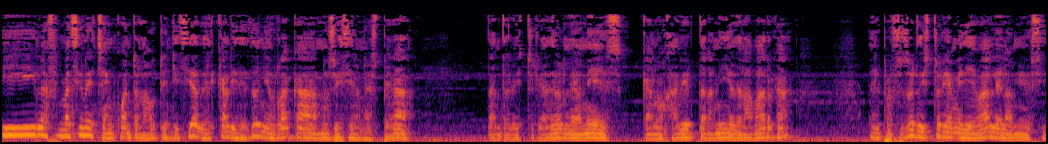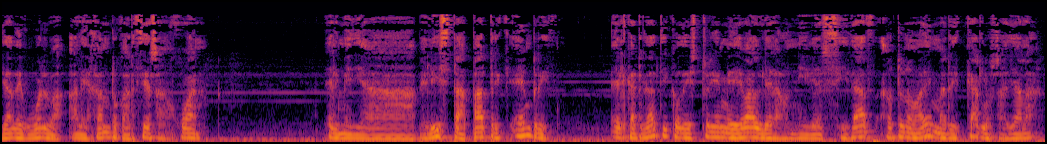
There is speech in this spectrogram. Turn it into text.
y la afirmación hecha en cuanto a la autenticidad del cáliz de Doña Urraca no se hicieron esperar. Tanto el historiador leonés Carlos Javier Taranilla de la Varga, el profesor de Historia Medieval de la Universidad de Huelva Alejandro García San Juan, el mediavelista Patrick Enrich, el catedrático de Historia Medieval de la Universidad Autónoma de Madrid Carlos Ayala,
